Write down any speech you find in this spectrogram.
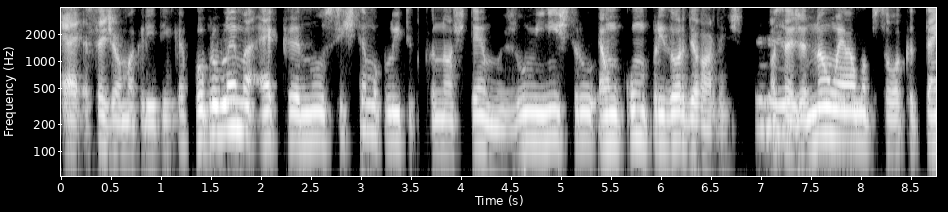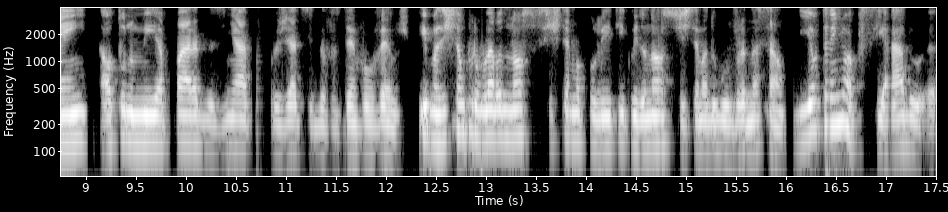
é, seja uma crítica. O problema é que no sistema político que nós temos, o ministro é um cumpridor de ordens, uhum. ou seja, não é uma pessoa que tem autonomia para desenhar projetos e desenvolvê-los. Mas isto é um problema do nosso sistema político e do nosso sistema de governação. E eu tenho apreciado, eh,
